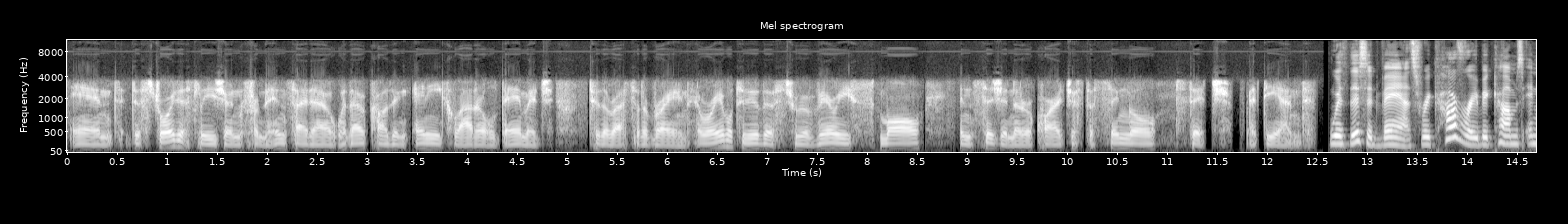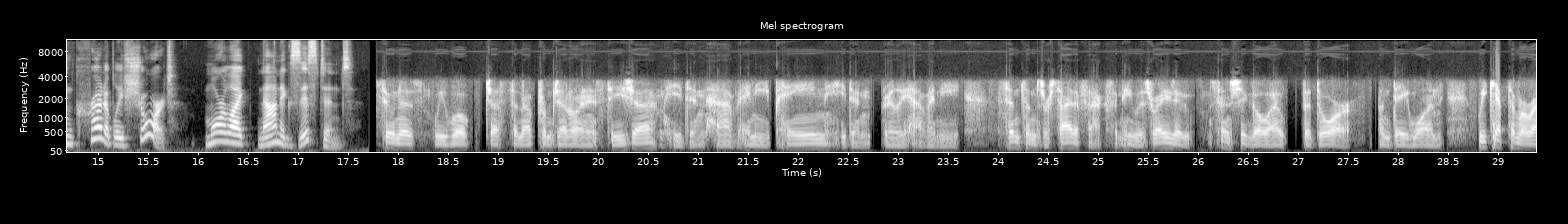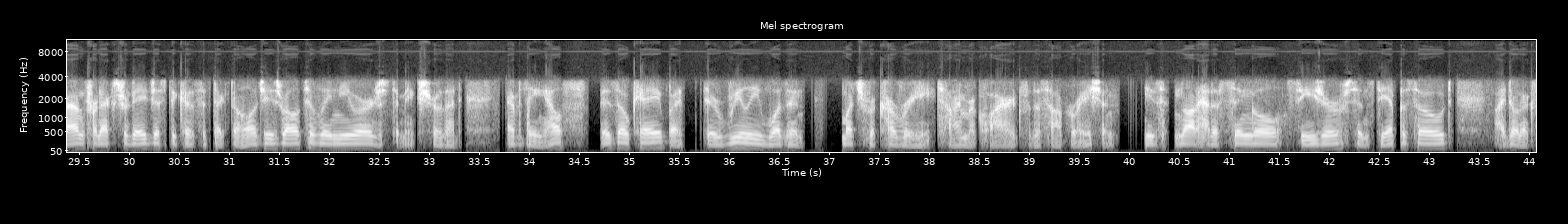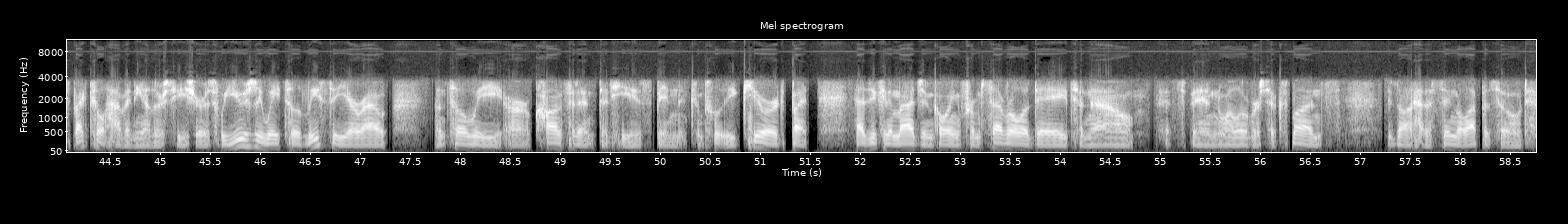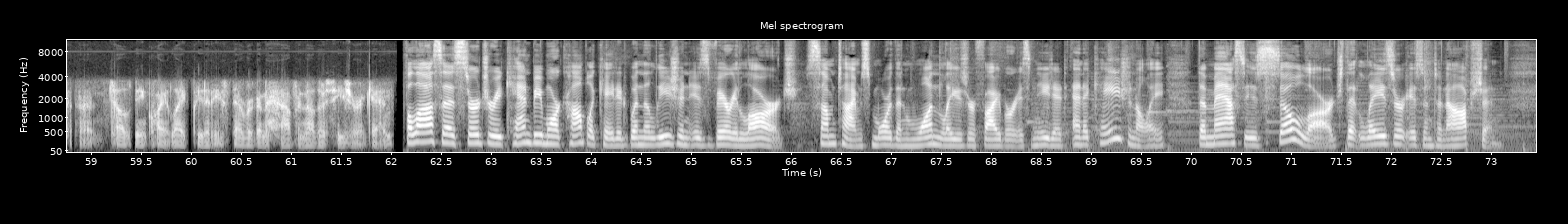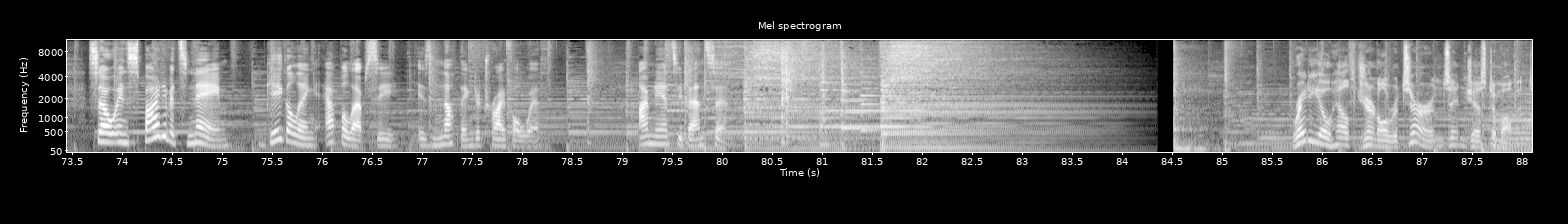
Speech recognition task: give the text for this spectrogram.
and destroy this lesion from the inside out without causing any collateral damage to the rest of the brain. And we're able to do this through a very small incision that required just a single stitch at the end. With this advance, recovery becomes incredibly short, more like non existent As soon as we woke Justin up from general anesthesia, he didn't have any pain. He didn't really have any symptoms or side effects, and he was ready to essentially go out the door on day one. We kept him around for an extra day just because the technology is relatively newer, just to make sure that everything else is okay, but there really wasn't much recovery time required for this operation. He's not had a single seizure since the episode. I don't expect he'll have any other seizures. We usually wait till at least a year out until we are confident that he has been completely cured. But as you can imagine, going from several a day to now, it's been well over six months he's not had a single episode uh, tells me quite likely that he's never going to have another seizure again. Fallah says surgery can be more complicated when the lesion is very large. Sometimes more than one laser fiber is needed, and occasionally the mass is so large that laser isn't an option. So, in spite of its name, giggling epilepsy is nothing to trifle with. I'm Nancy Benson. Radio Health Journal returns in just a moment.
